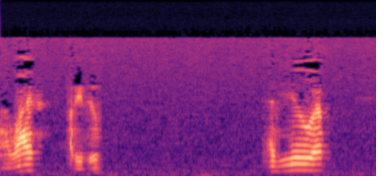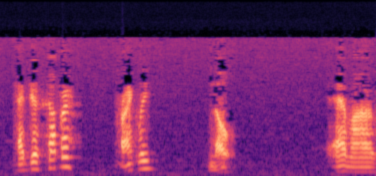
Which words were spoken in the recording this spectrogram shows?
My wife? How do you do? Have you, uh, had your supper? Frankly, no. Emma,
